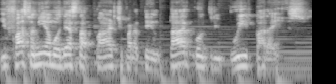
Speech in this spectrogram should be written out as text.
e faço a minha modesta parte para tentar contribuir para isso.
